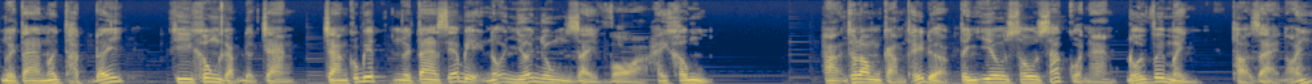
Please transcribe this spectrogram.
Người ta nói thật đấy, khi không gặp được chàng, chàng có biết người ta sẽ bị nỗi nhớ nhung dày vò hay không? Hạng Thiếu Long cảm thấy được tình yêu sâu sắc của nàng đối với mình, thở dài nói.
